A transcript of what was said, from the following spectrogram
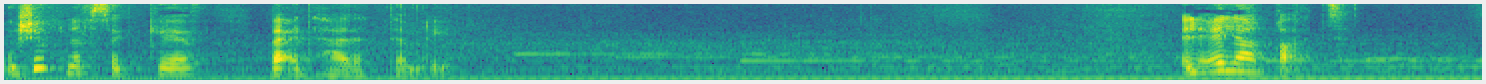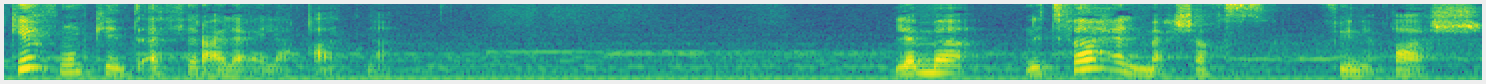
وشوف نفسك كيف بعد هذا التمرين. العلاقات. كيف ممكن تأثر على علاقاتنا؟ لما نتفاعل مع شخص في نقاش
